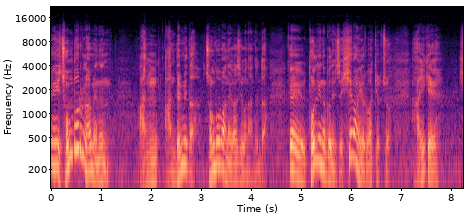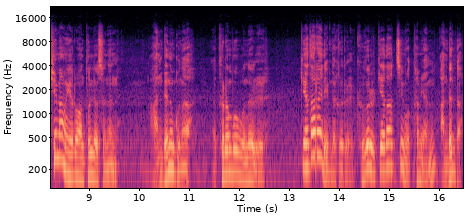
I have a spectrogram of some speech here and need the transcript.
이 존버를 하면은 안, 안 됩니다. 존버만 해가지고는 안 된다. 그 돌리는 건 이제 희망회로밖에 없죠. 아, 이게 희망회로만 돌려서는 안 되는구나. 그런 부분을 깨달아야 됩니다. 그거를. 그거를 깨닫지 못하면 안 된다.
